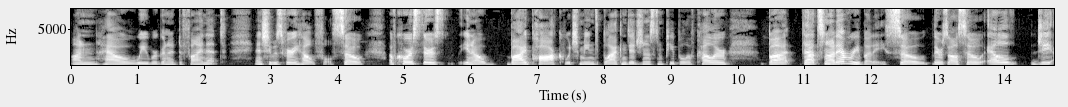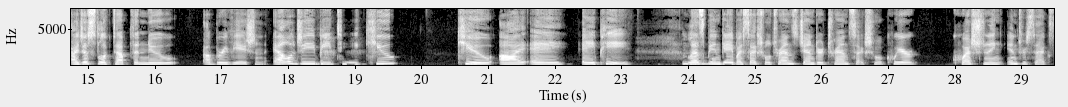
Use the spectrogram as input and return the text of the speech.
on how we were going to define it and she was very helpful so of course there's you know bipoc which means black indigenous and people of color but that's not everybody so there's also lg i just looked up the new abbreviation lgbtq qiaap mm-hmm. lesbian gay bisexual transgender transsexual queer questioning intersex,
